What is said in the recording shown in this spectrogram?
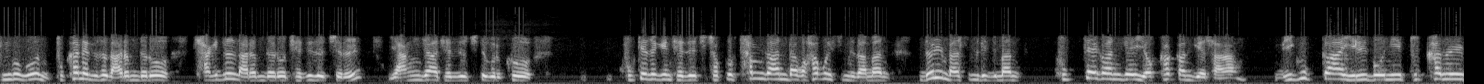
중국은 북한에 대해서 나름대로 자기들 나름대로 제재 조치를 양자 제재 조치도 그렇고 국제적인 제재 조치 적극 참가한다고 하고 있습니다만 늘 말씀드리지만 국제관계 역학관계상 미국과 일본이 북한을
